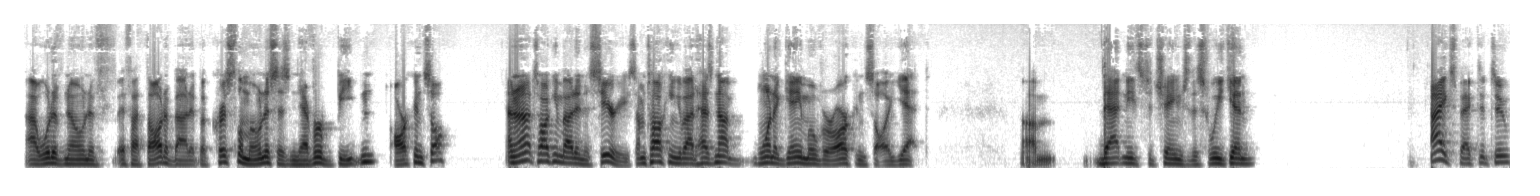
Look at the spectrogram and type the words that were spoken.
I would have known if if I thought about it. But Chris Lemonis has never beaten Arkansas, and I'm not talking about in a series. I'm talking about has not won a game over Arkansas yet. Um, that needs to change this weekend. I expect it to.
